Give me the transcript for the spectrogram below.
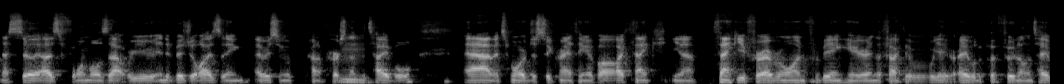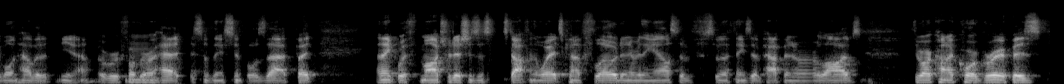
necessarily as formal as that, where you're individualizing every single kind of person mm. at the hmm. table. Um, it's more of just a grand thing of like thank you know thank you for everyone for being here and the fact that we are able to put food on the table and have a you know a roof over mm. our head. Something as simple as that, but I think with my traditions and stuff and the way it's kind of flowed and everything else of some of the things that have happened in our lives through our kind of core group is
